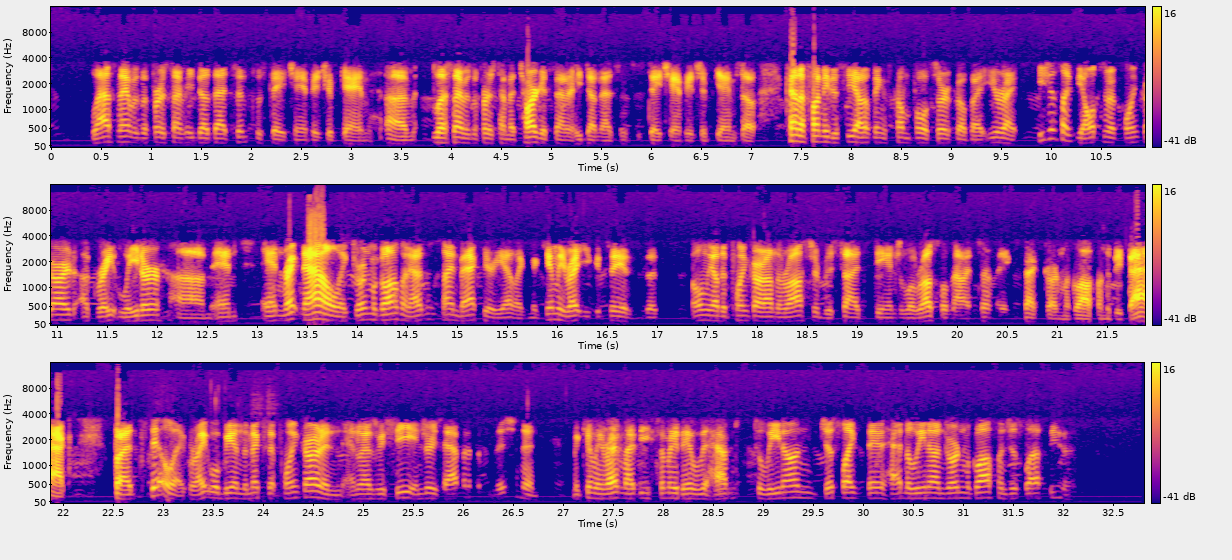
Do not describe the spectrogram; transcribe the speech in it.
last night was the first time he'd done that since the state championship game. Um, last night was the first time at Target Center he'd done that since the state championship game. So kind of funny to see how things come full circle. But you're right. He's just like the ultimate point guard, a great leader. Um, and, and right now, like Jordan McLaughlin hasn't signed back here yet. Like McKinley Wright, you could say is the only other point guard on the roster besides D'Angelo Russell. Now, I certainly expect Jordan McLaughlin to be back, but still, like Wright will be in the mix at point guard. And, and as we see, injuries happen at the position, and McKinley Wright might be somebody they have to lean on, just like they had to lean on Jordan McLaughlin just last season.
